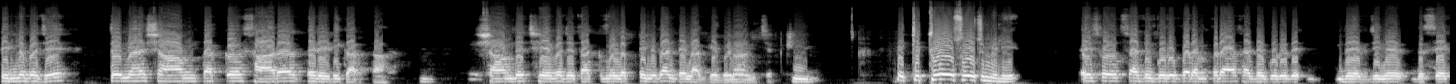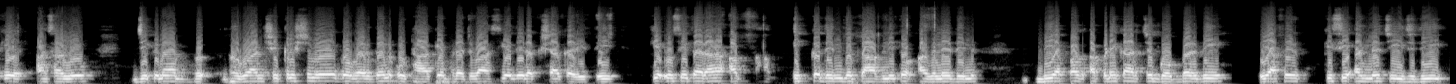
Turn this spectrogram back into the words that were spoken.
3 ਵਜੇ ਤੇ ਮੈਂ ਸ਼ਾਮ ਤੱਕ ਸਾਰਾ ਰੈਡੀ ਕਰਤਾ। ਸ਼ਾਮ ਦੇ 6 ਵਜੇ ਤੱਕ ਮਤਲਬ 3 ਘੰਟੇ ਲੱਗ ਗਏ ਬਣਾਉਣ ਚ। ਇਹ ਕਿੱਥੋਂ ਸੋਚ ਮਿਲੀ? ਇਹ ਸੋਚ ਸਾਡੇ ਗੁਰੂ ਪਰੰਪਰਾ, ਸਾਡੇ ਗੁਰੂ ਦੇਵ ਜੀ ਨੇ ਦੱਸਿਆ ਕਿ ਆ ਸਾਨੂੰ ਜਿਕਣਾ ਭਗਵਾਨ ਸ਼੍ਰੀ ਕ੍ਰਿਸ਼ਨ ਨੇ ਗੋਵਰਧਨ ਉਠਾ ਕੇ ਬ੍ਰਜਵਾਸੀਆਂ ਦੀ ਰੱਖਿਆ ਕਰੀ ਸੀ ਕਿ ਉਸੇ ਤਰ੍ਹਾਂ ਆਪ- ਇੱਕ ਦਿਨ ਦੀਪਾਵਲੀ ਤੋਂ ਅਗਲੇ ਦਿਨ ਵੀ ਆਪਾਂ ਆਪਣੇ ਘਰ 'ਚ ਗੋਬਰ ਦੀ ਜਾਂ ਫਿਰ ਕਿਸੇ ਅન્ય ਚੀਜ਼ ਦੀ,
